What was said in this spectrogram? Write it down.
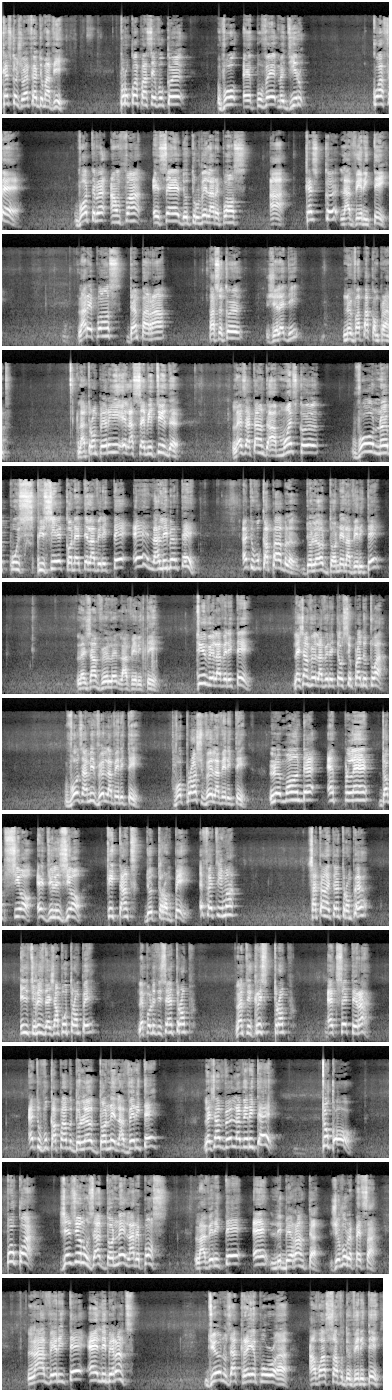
Qu'est-ce que je vais faire de ma vie? Pourquoi pensez-vous que vous euh, pouvez me dire quoi faire? Votre enfant essaie de trouver la réponse à qu'est-ce que la vérité? La réponse d'un parent, parce que je l'ai dit, ne va pas comprendre. La tromperie et la servitude les attendent à moins que vous ne puissiez connaître la vérité et la liberté. Êtes-vous capable de leur donner la vérité? Les gens veulent la vérité. Tu veux la vérité. Les gens veulent la vérité aussi près de toi. Vos amis veulent la vérité. Vos proches veulent la vérité. Le monde est plein d'options et d'illusions qui tentent de tromper. Effectivement, Satan est un trompeur. Il utilise des gens pour tromper. Les politiciens trompent. L'antichrist trompe, etc. Êtes-vous capable de leur donner la vérité? Les gens veulent la vérité. Tout court. Pourquoi? Jésus nous a donné la réponse. La vérité est libérante. Je vous répète ça. La vérité est libérante. Dieu nous a créés pour euh, avoir soif de vérité.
